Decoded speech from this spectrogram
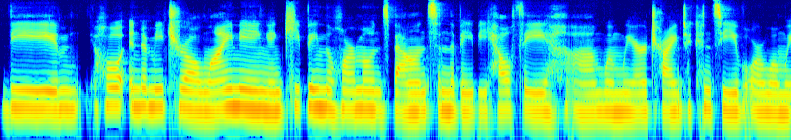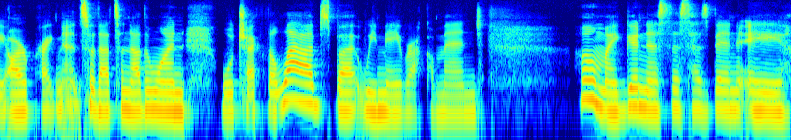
the whole endometrial lining and keeping the hormones balanced and the baby healthy um, when we are trying to conceive or when we are pregnant. So that's another one. We'll check the labs, but we may recommend. Oh my goodness, this has been a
